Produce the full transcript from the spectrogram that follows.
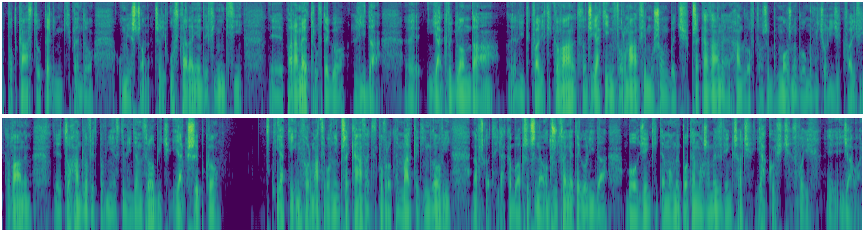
y, podcastu te linki będą umieszczone. Czyli ustalenie definicji y, parametrów tego lida, jak wygląda lead kwalifikowany, to znaczy jakie informacje muszą być przekazane handlowcom, żeby można było mówić o lidzie kwalifikowanym, co handlowiec powinien z tym lidem zrobić, jak szybko jakie informacje powinien przekazać z powrotem marketingowi, na przykład jaka była przyczyna odrzucenia tego lida, bo dzięki temu my potem możemy zwiększać jakość swoich y, działań.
